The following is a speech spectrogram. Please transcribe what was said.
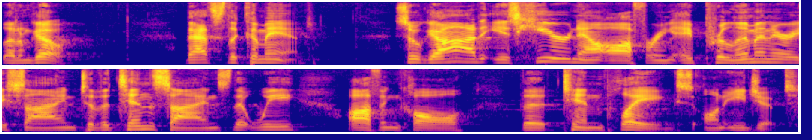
Let them go. That's the command. So God is here now offering a preliminary sign to the 10 signs that we often call the 10 plagues on Egypt.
